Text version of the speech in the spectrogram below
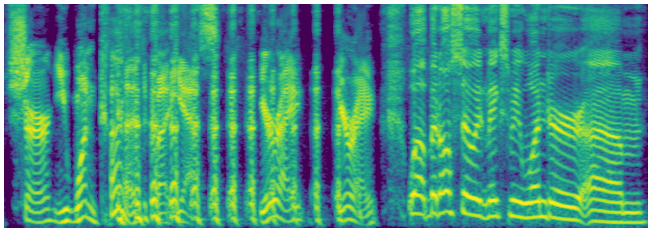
Sure, you one could, but yes, you're right. You're right. Well, but also it makes me wonder. Um,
